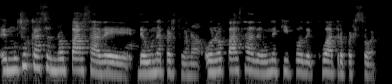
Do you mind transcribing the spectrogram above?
en muchos casos no pasa de, de una persona o no pasa de un equipo de cuatro personas.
